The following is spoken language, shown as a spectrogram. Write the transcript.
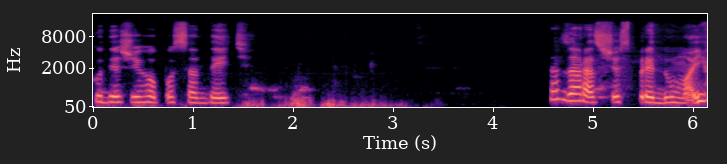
куди ж його посадить. Та зараз щось придумаю.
